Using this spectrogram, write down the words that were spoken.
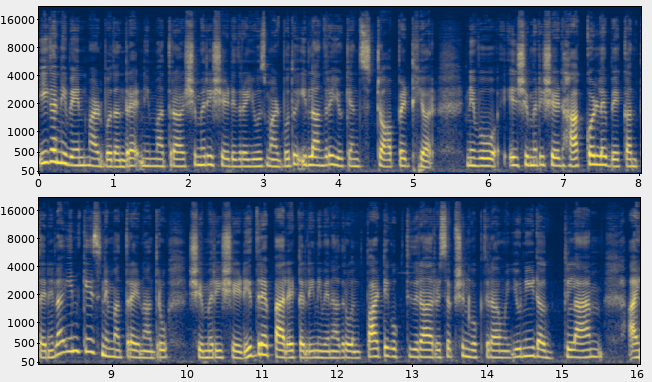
ಈಗ ನೀವೇನು ಮಾಡ್ಬೋದು ಅಂದರೆ ನಿಮ್ಮ ಹತ್ರ ಶಿಮರಿ ಶೇಡ್ ಇದ್ದರೆ ಯೂಸ್ ಮಾಡ್ಬೋದು, ಇಲ್ಲಾಂದರೆ you can stop it here ನೀವು ಈ ಶಿಮರಿ ಶೇಡ್ ಹಾಕ್ಕೊಳ್ಳೇಬೇಕಂತೇನಿಲ್ಲ. ಇನ್ ಕೇಸ್ ನಿಮ್ಮ ಹತ್ರ ಏನಾದರೂ ಶಿಮರಿ ಶೇಡ್ ಇದ್ದರೆ ಪ್ಯಾಲೆಟಲ್ಲಿ ನೀವೇನಾದರೂ ಒಂದು ಪಾರ್ಟಿಗೆ ಹೋಗ್ತಿದ್ದೀರಾ ರಿಸೆಪ್ಷನ್ಗೆ ಹೋಗ್ತೀರಾ you need a glam eye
